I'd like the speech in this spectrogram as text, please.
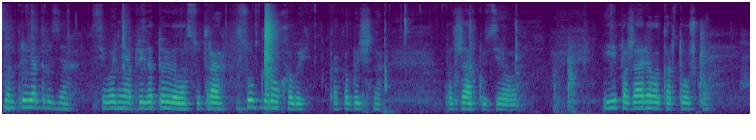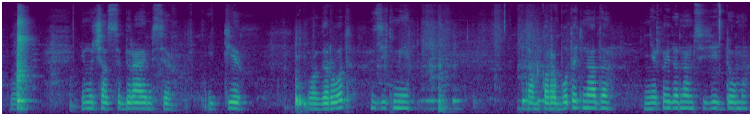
Всем привет, друзья! Сегодня я приготовила с утра суп гороховый, как обычно, поджарку сделала. И пожарила картошку. Вот. И мы сейчас собираемся идти в огород с детьми. Там поработать надо, некогда нам сидеть дома.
